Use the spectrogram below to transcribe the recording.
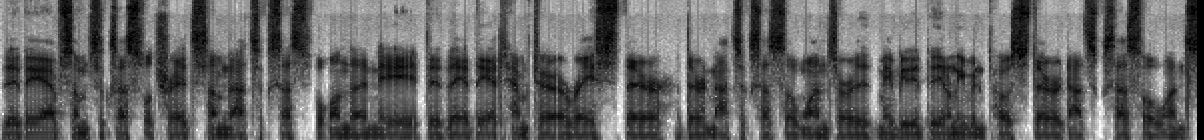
they they have some successful trades, some not successful, and then they they they attempt to erase their their not successful ones, or maybe they don't even post their not successful ones.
